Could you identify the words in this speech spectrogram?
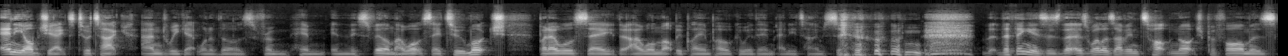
any object to attack, and we get one of those from him in this film. I won't say too much, but I will say that I will not be playing poker with him anytime soon. the thing is, is that as well as having top-notch performers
